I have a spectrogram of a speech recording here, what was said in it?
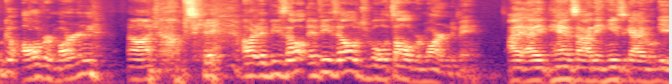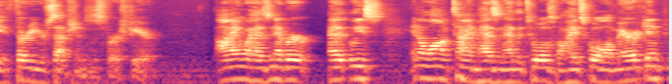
We'll go Oliver Martin. Uh, no, I'm just kidding. Uh, if he's if he's eligible, it's Oliver Martin to me. I, I hands down, I think he's the guy who will get you 30 receptions his first year. Iowa has never, at least in a long time, hasn't had the tools of a high school All American.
